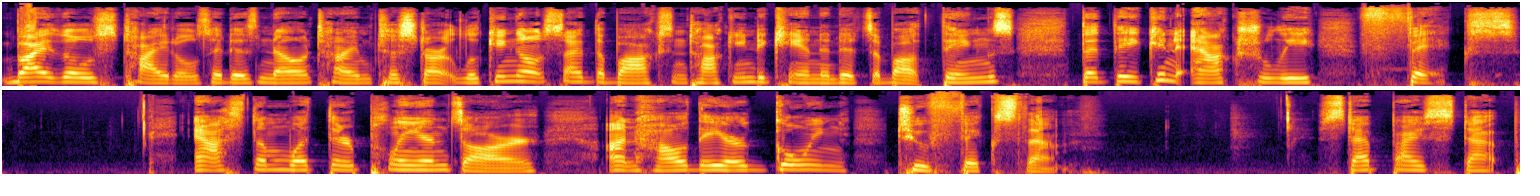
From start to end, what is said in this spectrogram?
by those titles. It is now time to start looking outside the box and talking to candidates about things that they can actually fix. Ask them what their plans are on how they are going to fix them. Step by step,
